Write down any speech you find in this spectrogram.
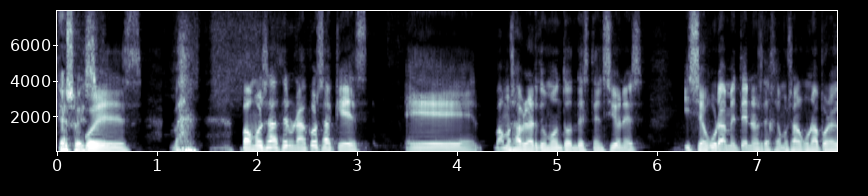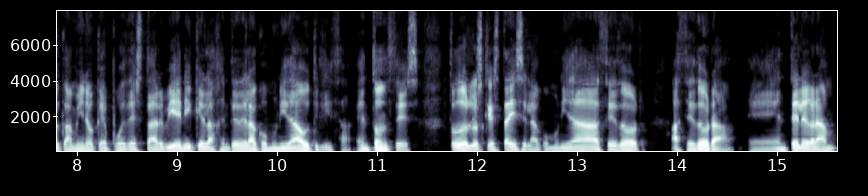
eso es. Pues vamos a hacer una cosa que es, eh, vamos a hablar de un montón de extensiones y seguramente nos dejemos alguna por el camino que puede estar bien y que la gente de la comunidad utiliza. Entonces, todos los que estáis en la comunidad hacedor, hacedora eh, en Telegram,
